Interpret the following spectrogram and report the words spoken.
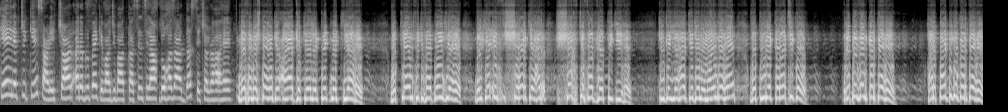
के इलेक्ट्रिक के साढ़े चार अरब रुपए के वाजिबात का सिलसिला दो हज़ार दस ऐसी चल रहा है। मैं समझता हूँ की आज जो के इलेक्ट्रिक ने किया है वो के एम सी के साथ नहीं किया है बल्कि इस शहर के हर शख्स के साथ ज़्यादा की है। क्योंकि यहाँ के जो नुमाइंदे हैं, वो पूरे कराची को रिप्रेजेंट करते हैं, हर पार्टी को करते हैं।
